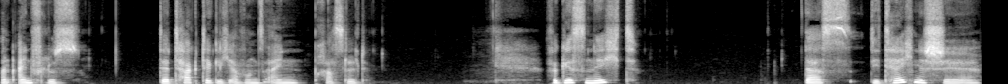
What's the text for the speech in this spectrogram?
an Einfluss, der tagtäglich auf uns einprasselt. Vergiss nicht, dass die technische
